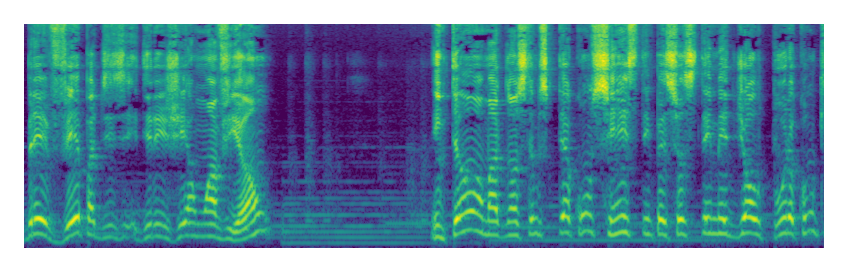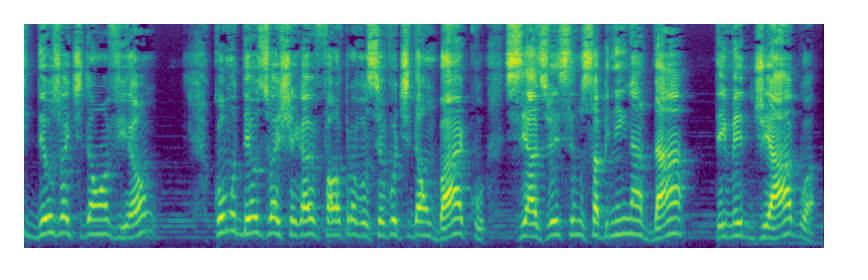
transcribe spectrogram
brevet para dirigir um avião? Então, amado, nós temos que ter a consciência. Tem pessoas que têm medo de altura. Como que Deus vai te dar um avião? Como Deus vai chegar e falar para você: Eu vou te dar um barco, se às vezes você não sabe nem nadar, tem medo de água?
